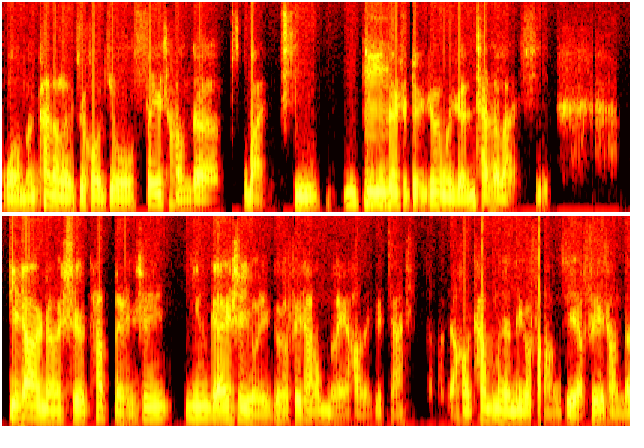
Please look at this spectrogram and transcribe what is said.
我们看到了之后就非常的惋惜。第一呢是对这种人才的惋惜，第二呢是他本身应该是有一个非常美好的一个家庭的，然后他们的那个房子也非常的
